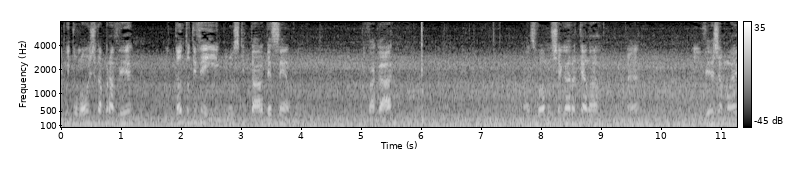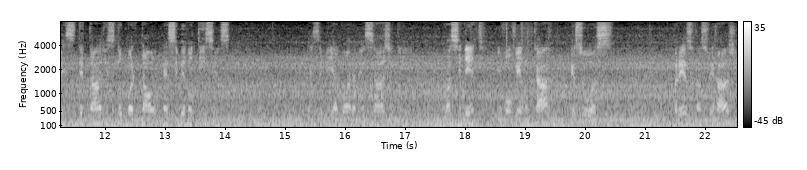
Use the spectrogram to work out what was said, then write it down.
E muito longe dá para ver o tanto de veículos que está descendo. Devagar, mas vamos chegar até lá, né? E veja mais detalhes no portal SB Notícias. Recebi agora a mensagem de, do acidente envolvendo um carro, pessoas presas nas ferragens.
